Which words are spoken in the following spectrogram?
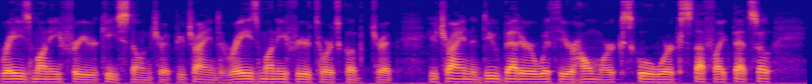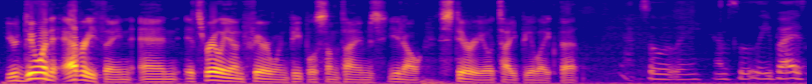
raise money for your Keystone trip. You're trying to raise money for your Torch Club trip. You're trying to do better with your homework, schoolwork, stuff like that. So you're doing everything, and it's really unfair when people sometimes, you know, stereotype you like that. Absolutely, absolutely. But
